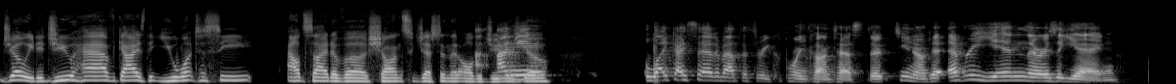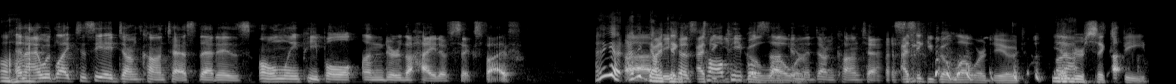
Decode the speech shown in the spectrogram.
Joey? Did you have guys that you want to see outside of uh, Sean's suggestion that all the juniors mean, go? like I said about the three point contest, that you know, to every yin there is a yang, Uh-huh. and I would like to see a dunk contest that is only people under the height of six five. I think I, I think that Uh, would because think tall people go suck lower. in the dunk contest. I think you go lower, dude. Yeah. Under six feet.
